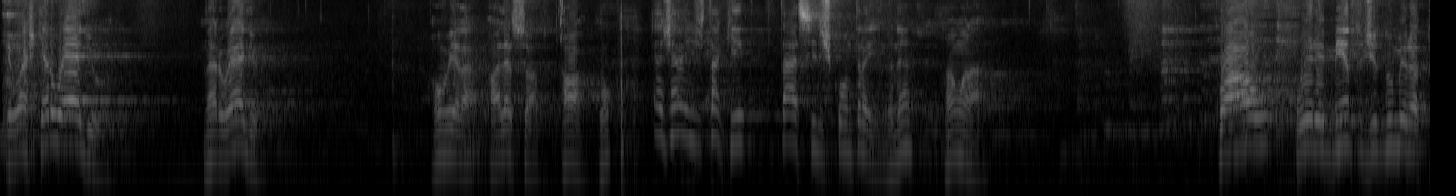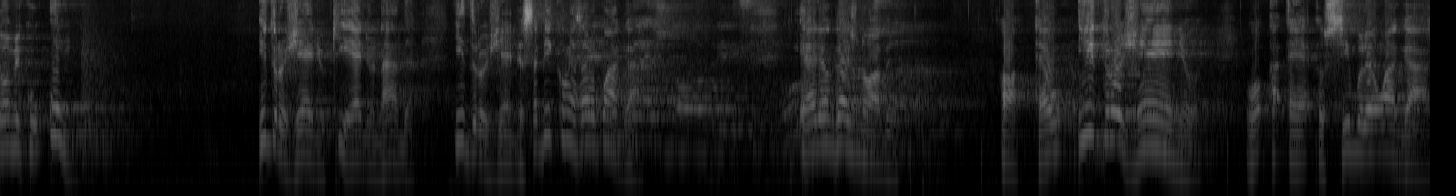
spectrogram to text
Eu acho que era o hélio. Não era o hélio? Vamos ver lá, olha só. Ó, é, já está aqui, está se descontraindo, né? Vamos lá. Qual o elemento de número atômico 1? Hidrogênio, que hélio nada. Hidrogênio, eu sabia que começava com H. Hélio é um gás nobre. Ó, é o hidrogênio. O, é, o símbolo é um H,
